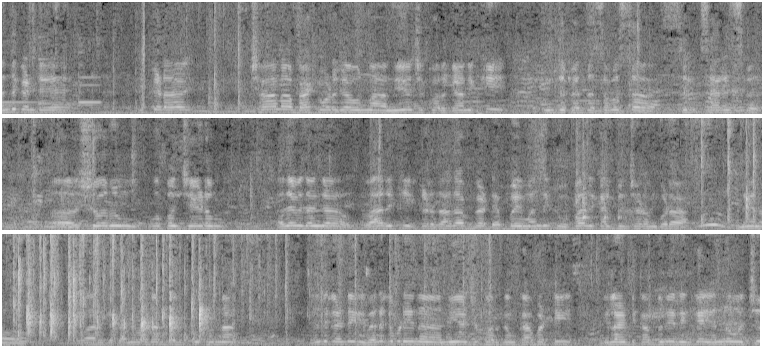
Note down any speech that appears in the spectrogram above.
ఎందుకంటే ఇక్కడ చాలా బ్యాక్వర్డ్గా ఉన్న నియోజకవర్గానికి ఇంత పెద్ద సంస్థ సిల్క్ శారీస్ షోరూమ్ ఓపెన్ చేయడం అదేవిధంగా వారికి ఇక్కడ దాదాపుగా డెబ్బై మందికి ఉపాధి కల్పించడం కూడా నేను వారికి ధన్యవాదాలు తెలుపుకుంటున్నా. ఎందుకంటే ఈ వెనుకబడిన నియోజకవర్గం కాబట్టి ఇలాంటి కంపెనీలు ఇంకా ఎన్నో వచ్చి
